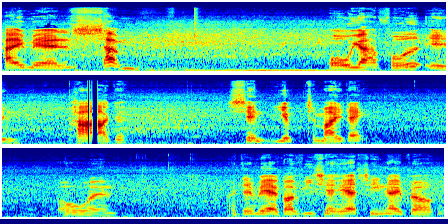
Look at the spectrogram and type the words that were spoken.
Hej med alle sammen. Og jeg har fået en pakke sendt hjem til mig i dag. Og, øh, og den vil jeg godt vise jer her senere i bloggen.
